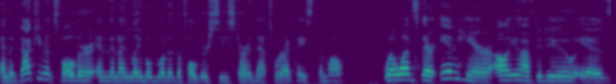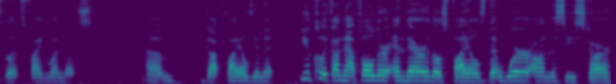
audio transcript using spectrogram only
and a documents folder and then I labeled one of the folders Seestar and that's where I paste them all. Well, once they're in here, all you have to do is, let's find one that's um, got files in it. You click on that folder and there are those files that were on the Seestar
